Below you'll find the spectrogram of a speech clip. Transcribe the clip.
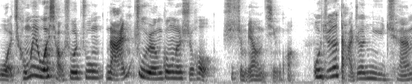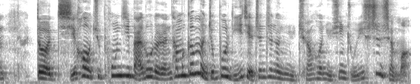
我成为我小说中男主人公的时候是什么样的情况。我觉得打着女权的旗号去抨击白鹿的人，他们根本就不理解真正的女权和女性主义是什么。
